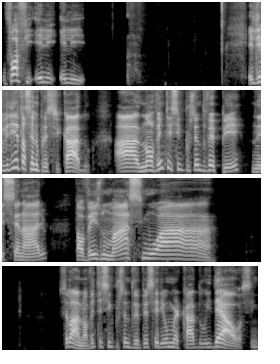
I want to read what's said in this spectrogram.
O FOF, ele. ele ele deveria estar sendo precificado a 95% do VP nesse cenário, talvez no máximo a sei lá, 95% do VP seria o mercado ideal assim.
